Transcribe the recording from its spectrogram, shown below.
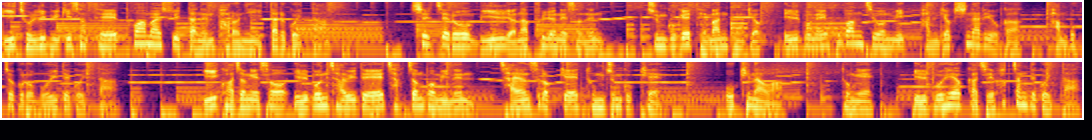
이 존립위기 사태에 포함할 수 있다는 발언이 잇따르고 있다. 실제로 미일 연합훈련에서는 중국의 대만 공격, 일본의 후방 지원 및 반격 시나리오가 반복적으로 모의되고 있다. 이 과정에서 일본 자위대의 작전 범위는 자연스럽게 동중국해, 오키나와, 동해, 일부 해역까지 확장되고 있다.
